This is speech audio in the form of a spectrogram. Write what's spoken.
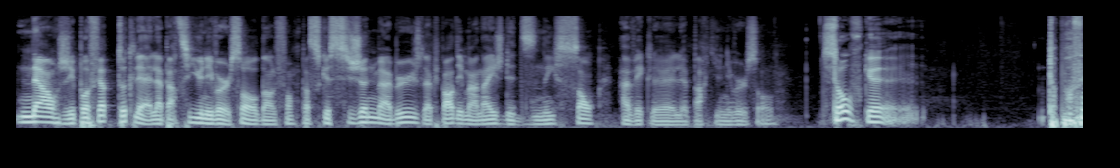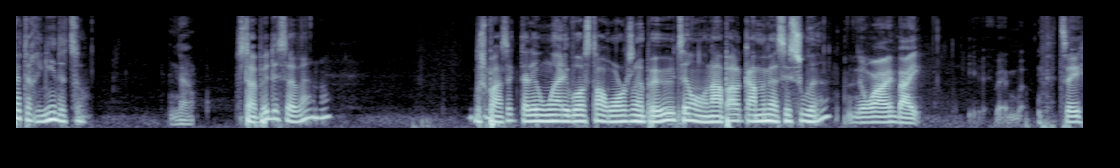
Non, j'ai pas fait toute la, la partie Universal dans le fond. Parce que si je ne m'abuse, la plupart des manèges de Disney sont avec le, le parc Universal. Sauf que t'as pas fait rien de ça. Non. C'est un peu décevant, non? Je pensais que t'allais au moins aller voir Star Wars un peu. tu on en parle quand même assez souvent. Ouais, ben. ben, Tu sais,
